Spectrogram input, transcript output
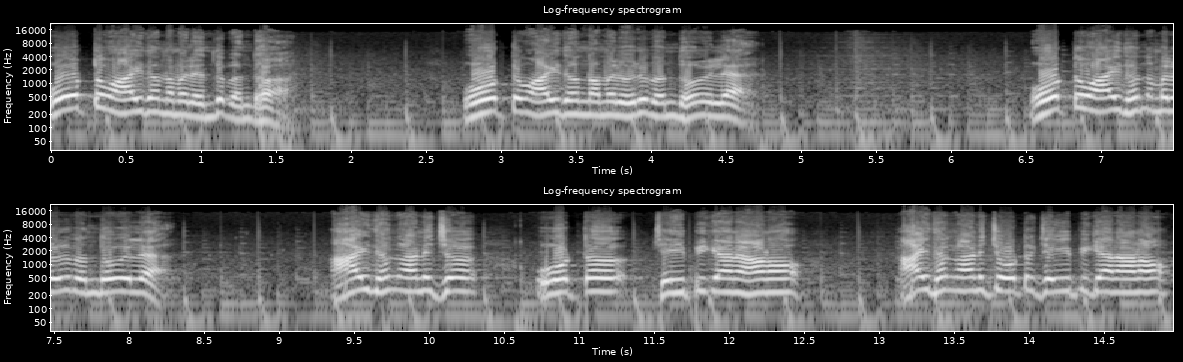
വോട്ടും ആയുധം തമ്മിൽ എന്ത് ബന്ധമാണ് വോട്ടും ആയുധവും തമ്മിൽ ഒരു ബന്ധവുമില്ല. വോട്ടും ആയുധം തമ്മിൽ ഒരു ബന്ധവുമില്ല. ആയുധം കാണിച്ച് വോട്ട് ചെയ്യിപ്പിക്കാനാണോ? ആയുധം കാണിച്ച് വോട്ട് ചെയ്യിപ്പിക്കാനാണോ?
